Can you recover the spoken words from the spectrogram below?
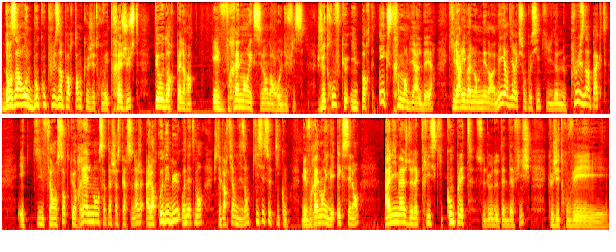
Dans un rôle beaucoup plus important que j'ai trouvé très juste, Théodore Pellerin est vraiment excellent dans le rôle du fils. Je trouve qu'il porte extrêmement bien Albert, qu'il arrive à l'emmener dans la meilleure direction possible, qu'il lui donne le plus d'impact et qui fait en sorte que réellement on s'attache à ce personnage, alors qu'au début, honnêtement, j'étais parti en me disant « qui c'est ce petit con ?» Mais vraiment, il est excellent, à l'image de l'actrice qui complète ce duo de tête d'affiche, que j'ai trouvé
